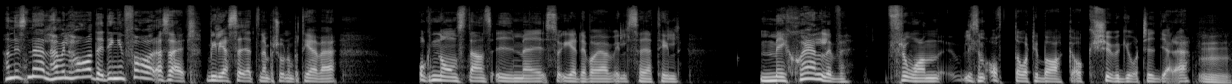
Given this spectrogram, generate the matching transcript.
han är snäll, han vill ha dig, det är ingen fara. Alltså, här, vill jag säga till den här personen på tv. Och någonstans i mig så är det vad jag vill säga till mig själv från liksom åtta år tillbaka och 20 år tidigare. Mm.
